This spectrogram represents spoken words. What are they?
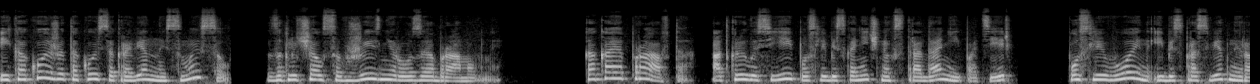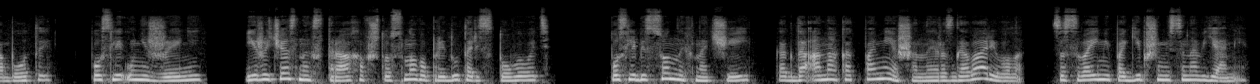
И какой же такой сокровенный смысл заключался в жизни Розы Абрамовны? Какая правда открылась ей после бесконечных страданий и потерь, после войн и беспросветной работы, после унижений, ежечасных страхов, что снова придут арестовывать, после бессонных ночей, когда она, как помешанная, разговаривала со своими погибшими сыновьями.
